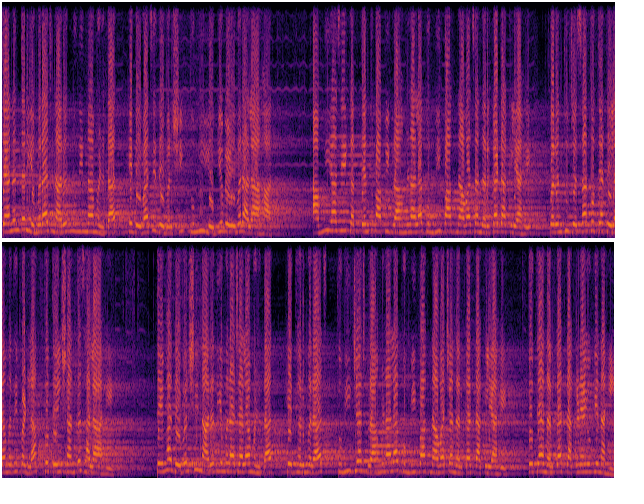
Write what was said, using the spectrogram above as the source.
त्यानंतर यमराज नारद मुनींना म्हणतात हे देवाचे देवर्षी तुम्ही योग्य वेळेवर आला आहात. आम्ही आज एक अत्यंत पापी ब्राह्मणाला कुंभी पाक नावाचा नरका टाकले आहे. परंतु जसा तो त्या तेलामध्ये पडला तो तेल शांत झाला आहे. तेव्हा देवर्षी नारद यमराजाला म्हणतात हे धर्मराज तुम्ही ज्या ब्राह्मणाला कुंभीपाक नावाच्या नरकात टाकले आहे तो त्या नरकात टाकण्यायोग्य नाही.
